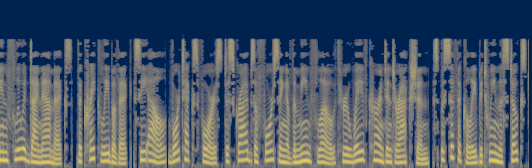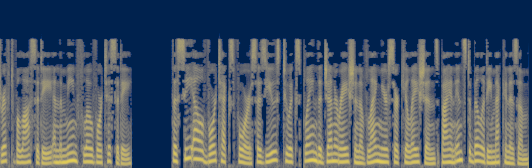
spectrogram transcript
In fluid dynamics, the Craik-Leibovich (CL) vortex force describes a forcing of the mean flow through wave-current interaction, specifically between the Stokes drift velocity and the mean flow vorticity. The CL vortex force is used to explain the generation of Langmuir circulations by an instability mechanism.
